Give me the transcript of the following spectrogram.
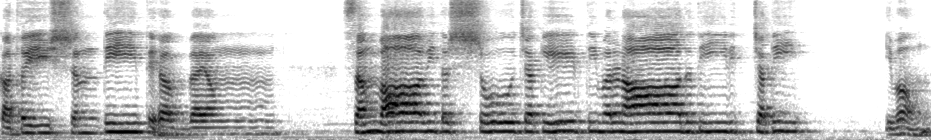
কথয়িষ্যন্তি তেহ ব্যয়ম সম্ভাবিত শোচ কীর্তি মরণাদতিরিচ্যতি এবং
